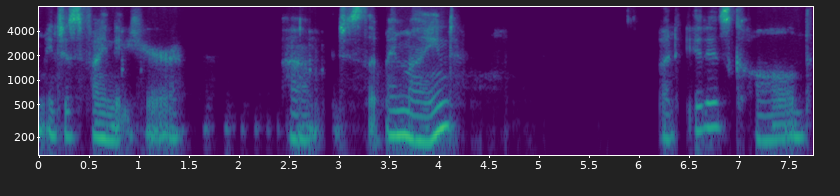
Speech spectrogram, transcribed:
let me just find it here um, just slipped my mind but it is called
